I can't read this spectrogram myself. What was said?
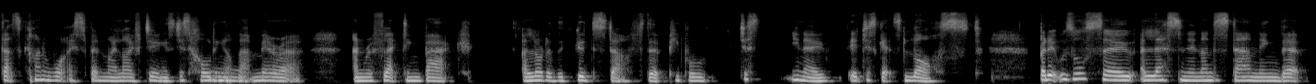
that's kind of what I spend my life doing is just holding mm. up that mirror and reflecting back a lot of the good stuff that people just you know, it just gets lost. But it was also a lesson in understanding that,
